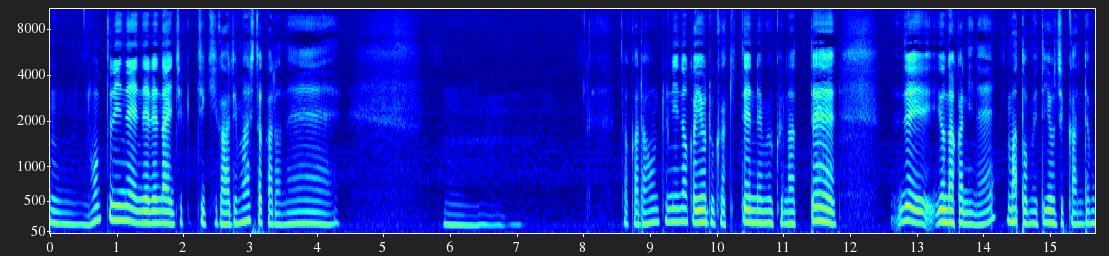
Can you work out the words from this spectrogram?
うん、本当にね、寝れない時期がありましたからね。うん。だから本当になんか夜が来て眠くなって、で、夜中にね、まとめて4時間でも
